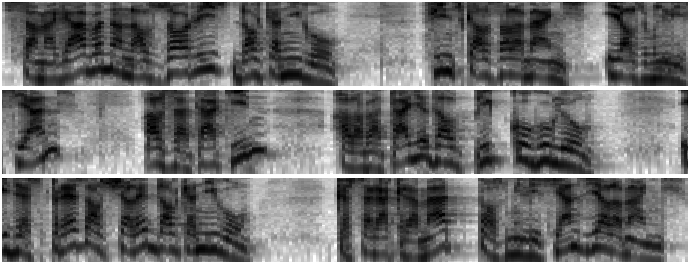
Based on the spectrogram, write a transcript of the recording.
s'amagaven en els oris del Canigó, fins que els alemanys i els milicians els ataquin a la batalla del Pic Cogulló i després al xalet del Canigó, que serà cremat pels milicians i alemanys.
